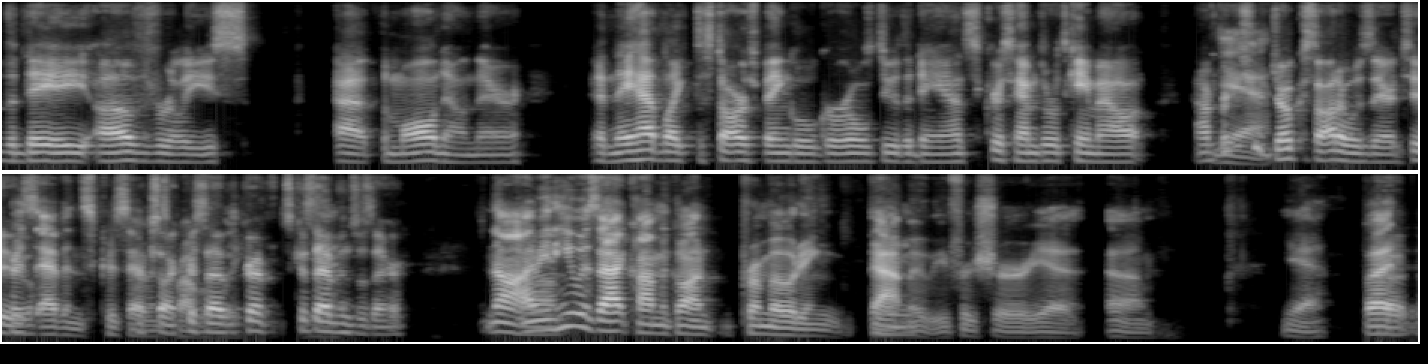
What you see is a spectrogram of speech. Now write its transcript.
the day of release at the mall down there, and they had like the Star Spangled Girls do the dance. Chris Hemsworth came out. I'm pretty Yeah. sure Joe Quesada was there too. Chris Evans. Chris Evans. sorry, Chris Evans. Chris, Chris Yeah. Evans was there. No, I mean Uh, he was at Comic Con promoting that Mhm. movie for sure. Yeah, um, yeah. But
